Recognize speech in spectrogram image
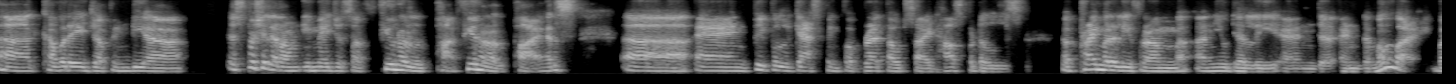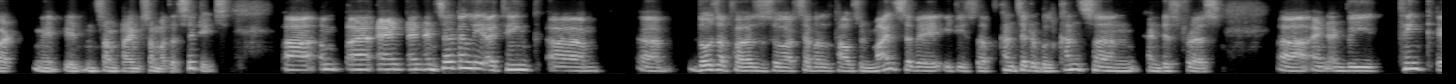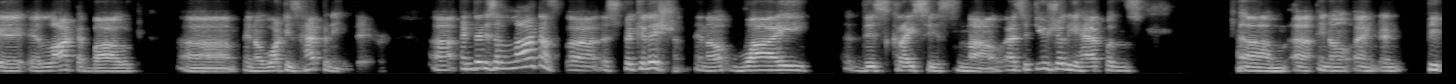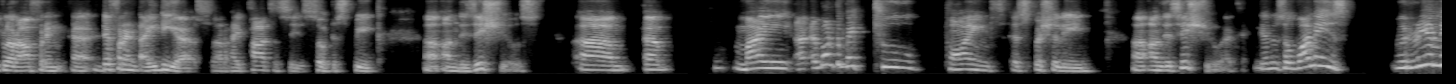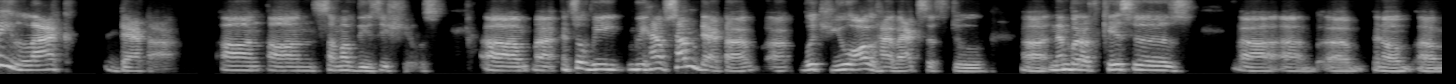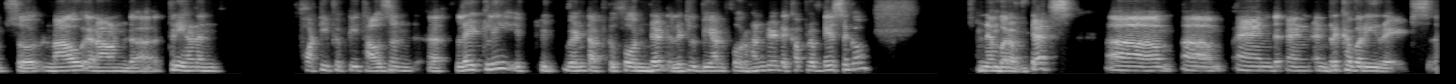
uh, coverage of India especially around images of funeral, funeral pyres uh, and people gasping for breath outside hospitals, uh, primarily from uh, New Delhi and, uh, and Mumbai, but in sometimes some other cities. Uh, um, uh, and, and, and certainly, I think um, those of us who are several thousand miles away, it is of considerable concern and distress. and, and we think a, a lot about uh, you know, what is happening there. Uh, and there is a lot of uh, speculation, you know, why this crisis now, as it usually happens, um, uh, you know, and, and people are offering uh, different ideas or hypotheses, so to speak, on these issues. Um, um, my, I want to make two points, especially on this issue, I think. You know, so one is we really lack data on, on some of these issues. Um, uh, and so we, we have some data, uh, which you all have access to, uh, number of cases, uh, um, um, you know, um, so now around uh, 340, 50,000 uh, lately, it, it went up to 400, a little beyond 400 a couple of days ago. Number of deaths um, um, and, and, and recovery rates.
